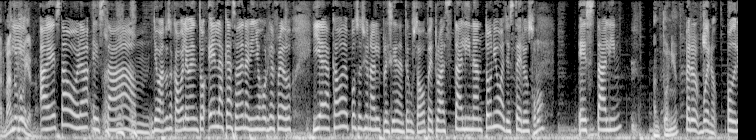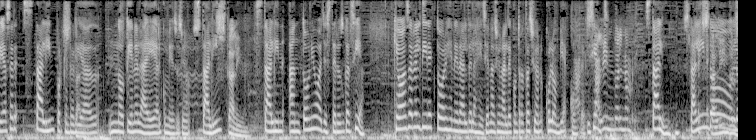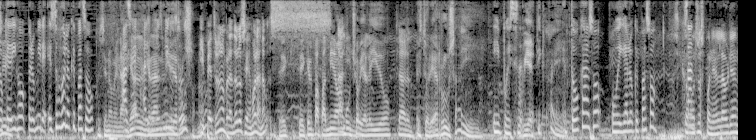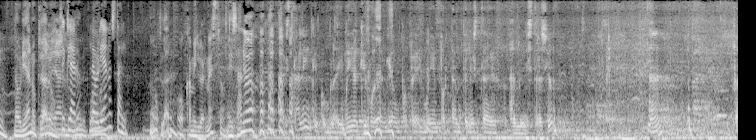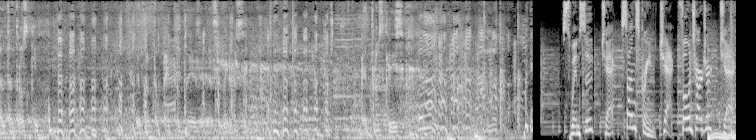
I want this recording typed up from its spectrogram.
Armando el gobierno. A esta hora está um, llevándose a cabo el evento en la casa de Nariño Jorge Alfredo y acaba de posesionar el presidente Gustavo Petro a Stalin Antonio Ballesteros. ¿Cómo? Stalin, Antonio. pero bueno, podría ser Stalin porque en realidad no tiene la E al comienzo, sino Stalin. Stalin. Stalin Antonio Ballesteros García, que va a ser el director general de la Agencia Nacional de Contratación Colombia Compra Eficiente. Está lindo el nombre. Está lindo, está lindo, Está lindo, lo sí. que dijo, pero mire, esto fue lo que pasó. Pues en homenaje hace al gran líder ruso, ¿no? Y Petro nombrándolo se demora, ¿no? Sé, sé que el papá admiraba Stalin. mucho, había leído Claro. la historia rusa y Y pues, soviética y en todo caso, oiga lo que pasó. Así como otros ponían Laureano. Laureano, claro. Laureano. Sí, claro, pone- Laureano Stalin. No, claro. O Camilo Ernesto. Exacto. Stalin, que con Vladimir aquí juegan ya un papel muy importante en esta administración. ¿Ah? Falta Trotsky. De pronto Petro puede asimilarse. Petrovsky dice. Swimsuit? Check. Sunscreen? Check. Phone charger? Check.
